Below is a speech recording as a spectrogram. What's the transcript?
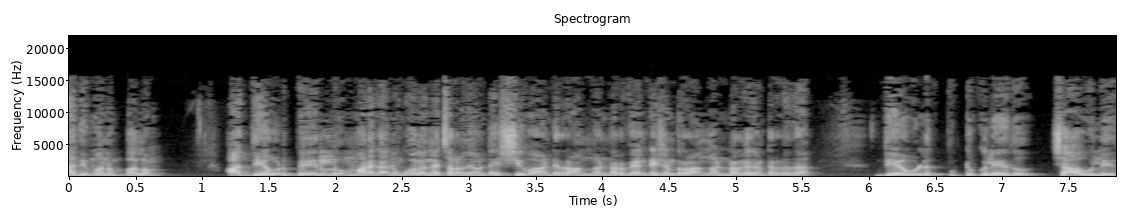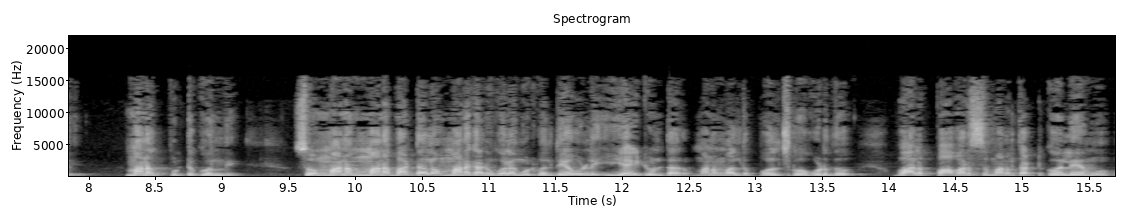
అది మన బలం. ఆ దేవుడి పేర్లు మనకు అనుకూలంగా చాలామంది ఏమంటే శివ అంటే రాంగ్ అంటున్నారు వెంకటేష్ అంటే రాంగ్ అంటున్నారు కదా అంటారు కదా. దేవుళ్ళకి పుట్టుకు లేదు చావు లేదు. మనకు పుట్టుకుంది సో మనం మన బట్టలు మనకు అనుకూలంగా ఉంటుకోవాలి దేవుళ్ళు ఈ హైట్ ఉంటారు. మనం వాళ్ళతో పోల్చుకోకూడదు. వాళ్ళ పవర్స్ మనం తట్టుకోలేము.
